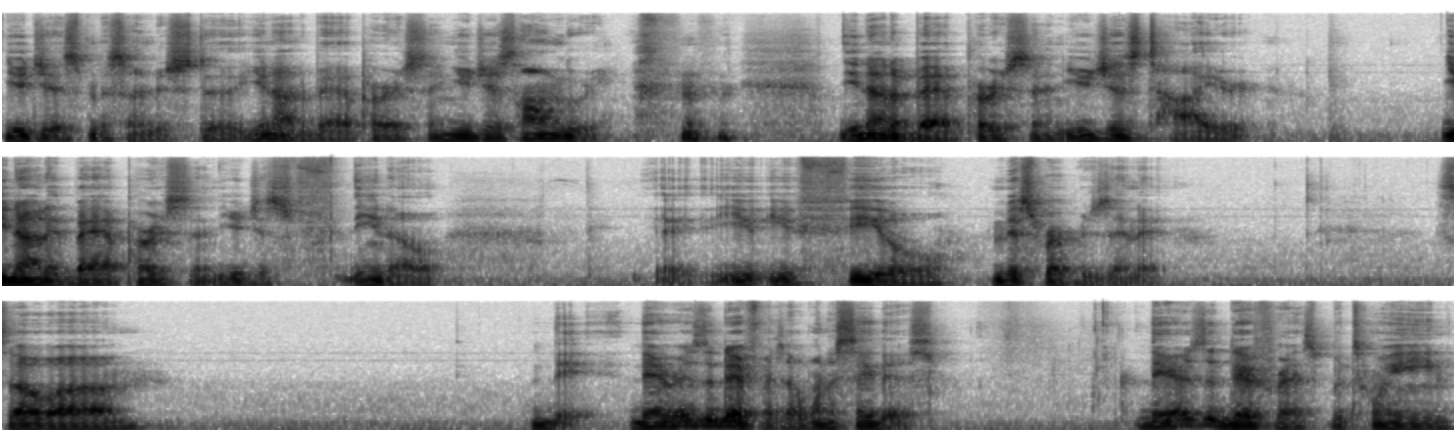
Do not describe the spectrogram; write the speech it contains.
You're just misunderstood. You're not a bad person. You're just hungry. you're not a bad person. You're just tired. You're not a bad person. You're just, you know, you you feel misrepresented. So um, th- there is a difference. I want to say this. There's a difference between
